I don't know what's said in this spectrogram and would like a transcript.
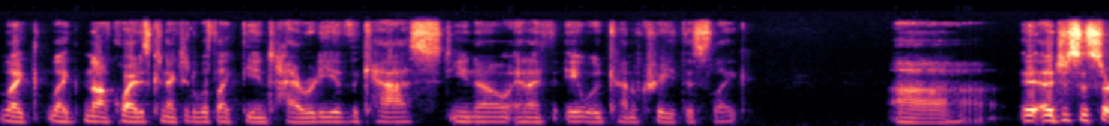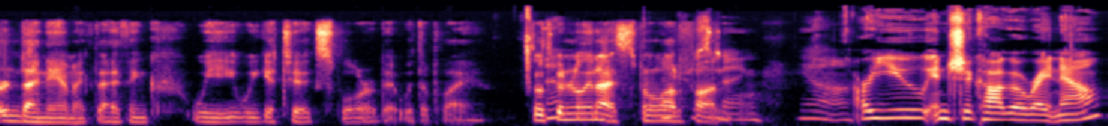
like like not quite as connected with like the entirety of the cast, you know. And I th- it would kind of create this like uh, it, just a certain dynamic that I think we we get to explore a bit with the play. So it's been really nice. It's been a lot of fun. Yeah. Are you in Chicago right now?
